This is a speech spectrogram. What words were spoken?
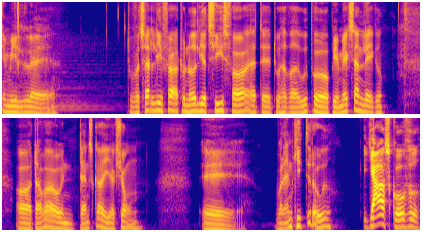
Emil, øh, du fortalte lige før, at du nåede lige at tease for, at øh, du havde været ude på BMX-anlægget, og der var jo en dansker i aktion. Øh, hvordan gik det derude? Jeg er skuffet.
